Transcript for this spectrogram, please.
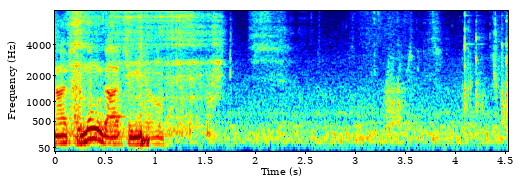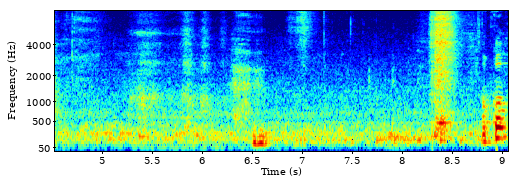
아, 잘 먹는다, 지금 형. 먹고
